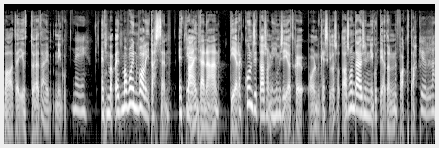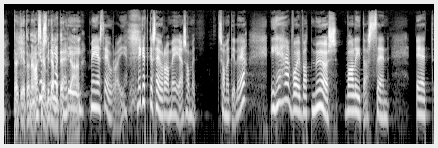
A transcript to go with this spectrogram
vaatejuttuja tai niin kuin, Niin. Että mä, että mä voin valita sen, että mä en tänään tiedä, kun sitten taas on ihmisiä, jotka on keskellä sotaa. Se on täysin niin kuin tietoinen fakta Kyllä. tai tietoinen Mut asia, mitä me tehdään. meidän seuraajia, ne ketkä seuraa meidän some, sometilejä, niin hehän voivat myös valita sen, että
